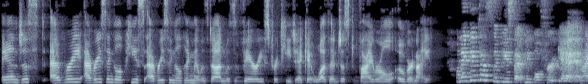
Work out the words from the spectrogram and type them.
and just every every single piece, every single thing that was done was very strategic. It wasn't just viral overnight. And I think that's the piece that people forget. And I,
